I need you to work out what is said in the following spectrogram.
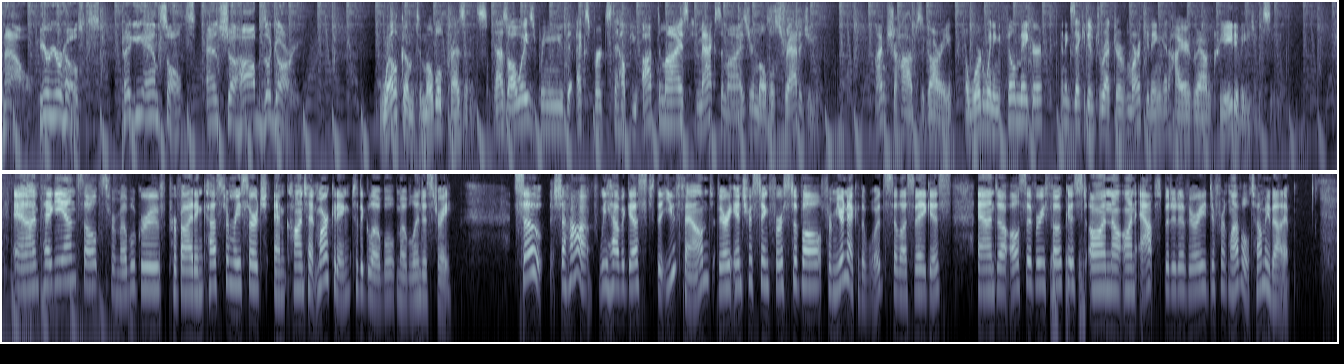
Now, here are your hosts, Peggy Ann Salz and Shahab Zagari. Welcome to Mobile Presence. As always, bringing you the experts to help you optimize and maximize your mobile strategy. I'm Shahab Zagari, award winning filmmaker and executive director of marketing at Higher Ground Creative Agency. And I'm Peggy Ann Salz for Mobile Groove, providing custom research and content marketing to the global mobile industry. So, Shahab, we have a guest that you found. Very interesting, first of all, from your neck of the woods, so Las Vegas, and uh, also very focused on, uh, on apps, but at a very different level. Tell me about it.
